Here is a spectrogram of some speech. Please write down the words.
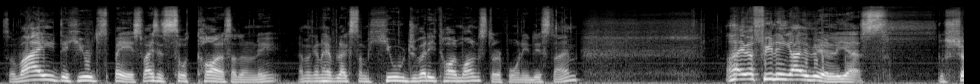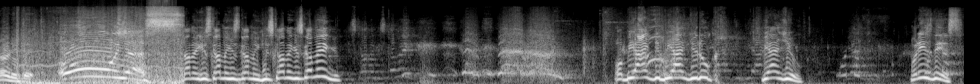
So why the huge space? Why is it so tall suddenly? Am I gonna have like some huge, very tall monster pony this time? I have a feeling I will, yes. Go surely did. Oh yes! Coming, he's coming, he's coming, he's coming, he's coming! He's coming, he's coming! Oh behind you, behind you, look! Behind you! What is this?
